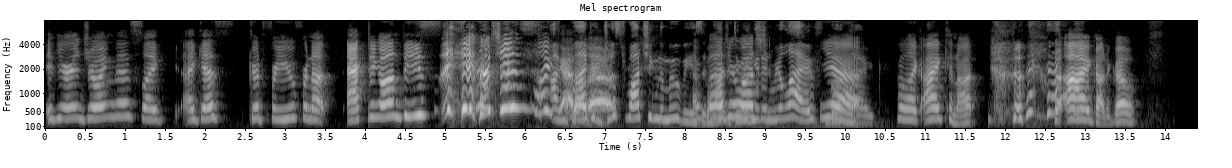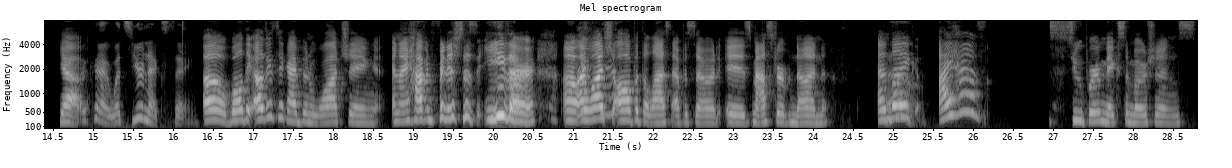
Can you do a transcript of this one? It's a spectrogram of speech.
if you're enjoying this, like I guess good for you for not acting on these urges. Like I'm glad you're just watching the movies I'm and not doing it in real life. Yeah. But like, But like I cannot. but I gotta go. Yeah. okay, what's your next thing? Oh, well, the other thing I've been watching, and I haven't finished this either. Uh, I watched all but the last episode, is Master of None. And like, Oh. I have super mixed emotions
